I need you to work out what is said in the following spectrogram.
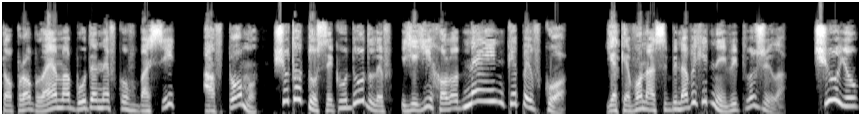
то проблема буде не в ковбасі, а в тому, що татусик удудлив її холодненьке пивко, яке вона собі на вихідний відложила. Чую,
